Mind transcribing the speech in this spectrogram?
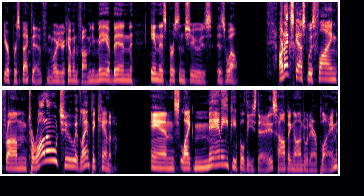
your perspective and where you're coming from. And you may have been in this person's shoes as well. Our next guest was flying from Toronto to Atlantic, Canada. And like many people these days, hopping onto an airplane,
